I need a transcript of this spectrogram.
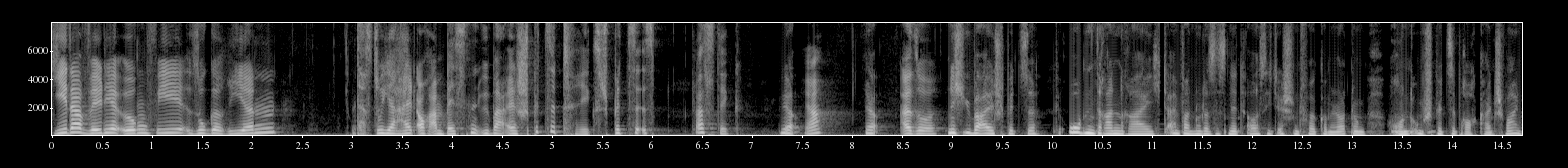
Jeder will dir irgendwie suggerieren, dass du ja halt auch am besten überall Spitze trägst. Spitze ist Plastik. Ja, Ja? ja. Also, Nicht überall Spitze. Oben dran reicht. Einfach nur, dass es nett aussieht, ist schon vollkommen in Ordnung. Rundum Spitze braucht kein Schwein.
